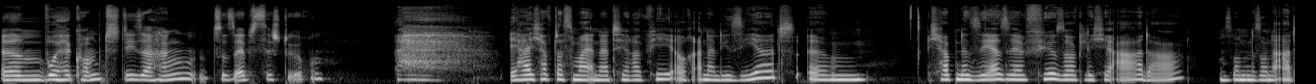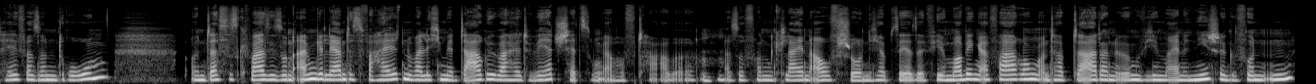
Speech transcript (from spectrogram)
Ähm, woher kommt dieser Hang zur Selbstzerstörung? Ja, ich habe das mal in der Therapie auch analysiert. Ähm, ich habe eine sehr, sehr fürsorgliche Ader, so, eine, so eine Art Helfersyndrom. Und das ist quasi so ein angelerntes Verhalten, weil ich mir darüber halt Wertschätzung erhofft habe. Also von klein auf schon. Ich habe sehr, sehr viel Mobbing-Erfahrung und habe da dann irgendwie meine Nische gefunden.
